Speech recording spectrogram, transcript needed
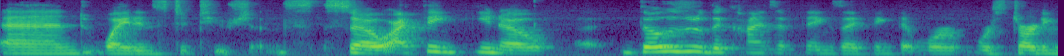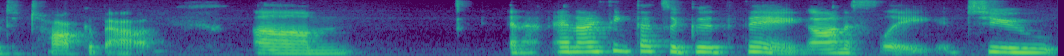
and white institutions. So I think you know those are the kinds of things I think that we're we're starting to talk about, um, and and I think that's a good thing, honestly, to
